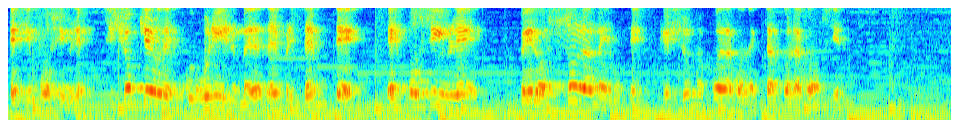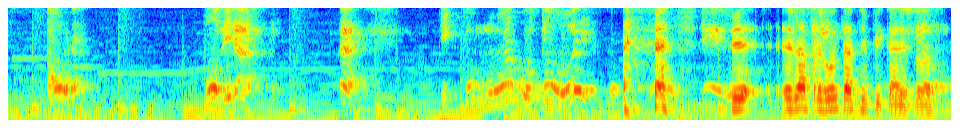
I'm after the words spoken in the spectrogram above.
es imposible. Si yo quiero descubrirme desde el presente, es posible, pero solamente que yo me pueda conectar con la conciencia. Ahora, vos dirás, ¿y cómo hago todo esto? sí, es la pregunta típica de todos.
